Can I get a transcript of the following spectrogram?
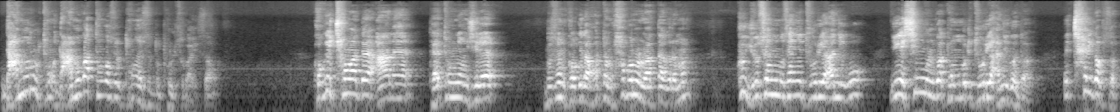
나무를 통 나무 같은 것을 통해서도 볼 수가 있어. 거기 청와대 안에 대통령실에 무슨 거기다 어떤 화분을 놨다 그러면 그 유생무생이 둘이 아니고 이게 식물과 동물이 둘이 아니거든. 차이가 없어.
